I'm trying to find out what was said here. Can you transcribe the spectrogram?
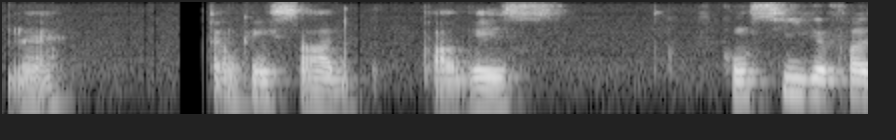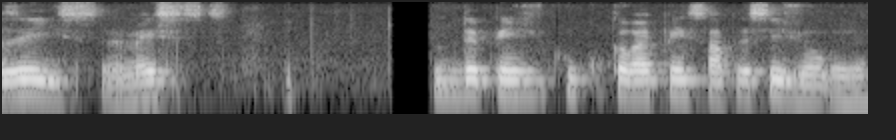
Né? Então, quem sabe, talvez consiga fazer isso. Né? Mas tudo depende do que o Cuca vai pensar para esse jogo. Né?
